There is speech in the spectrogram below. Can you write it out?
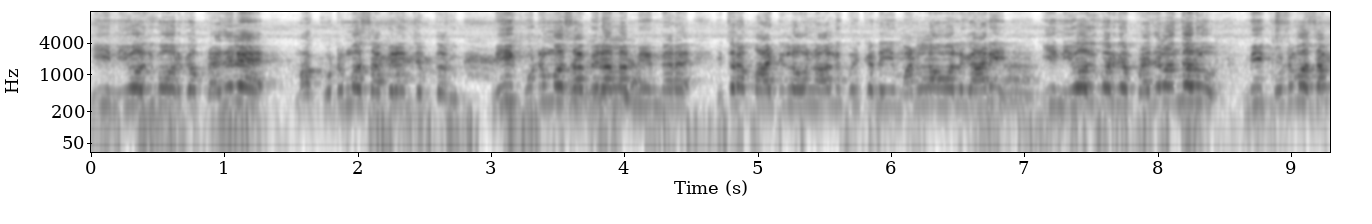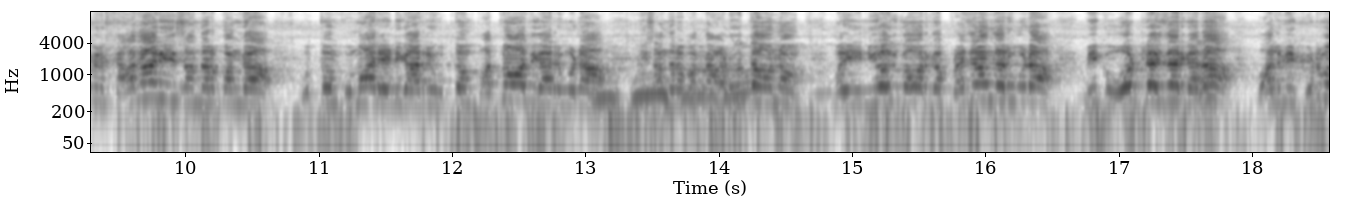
ఈ నియోజకవర్గ ప్రజలే మా కుటుంబ సభ్యులని చెప్తారు. మీ కుటుంబ సభ్యులలో మీ మెర- ఇతర పార్టీలో ఉన్న వాళ్ళు ఇక్కడ ఈ మండలం వాళ్ళు కానీ ఈ నియోజకవర్గ ప్రజలందరూ మీ కుటుంబ సభ్యులు కాదా అని ఈ సందర్భంగా ఉత్తమ్ కుమార్ రెడ్డి గారిని ఉత్తమ్ పద్మావతి గారిని కూడా ఈ సందర్భంగా అడుగుతా ఉన్నాం. మరి ఈ నియోజకవర్గ ప్రజలందరూ కూడా మీకు ఓట్లు వేశారు కదా వాళ్ళు మీ కుటుంబ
